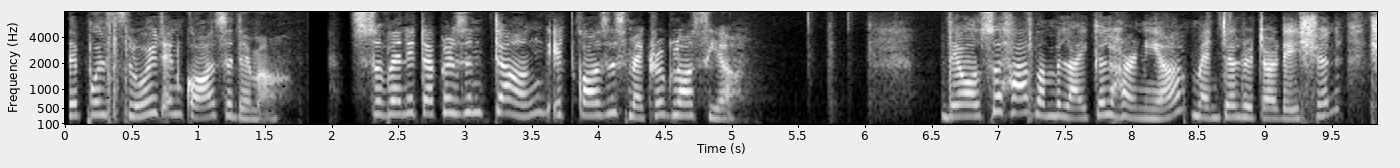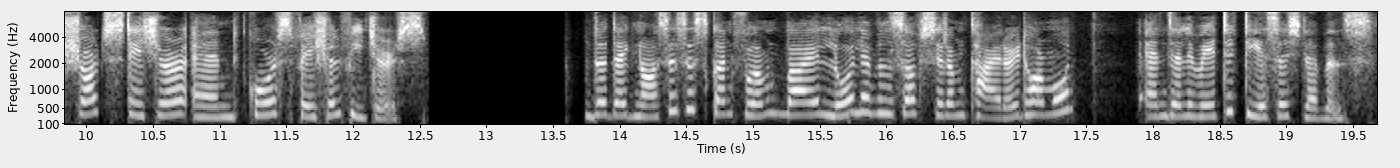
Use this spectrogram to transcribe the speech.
They pull fluid and cause edema. So when it occurs in tongue, it causes macroglossia. They also have umbilical hernia, mental retardation, short stature, and coarse facial features. The diagnosis is confirmed by low levels of serum thyroid hormone and elevated TSH levels.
